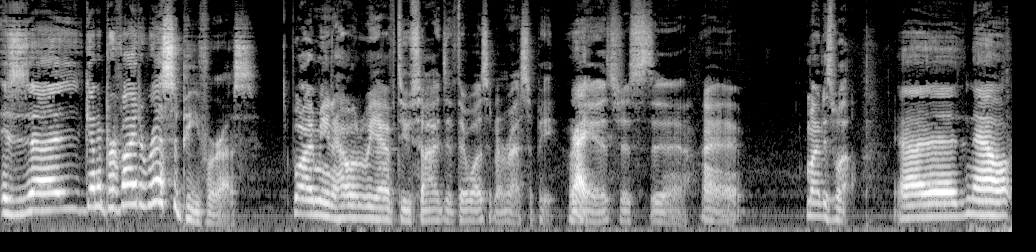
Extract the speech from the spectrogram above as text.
is uh, going to provide a recipe for us. Well, I mean, how would we have two sides if there wasn't a recipe? Right. it's just uh, I, might as well. Uh, now,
